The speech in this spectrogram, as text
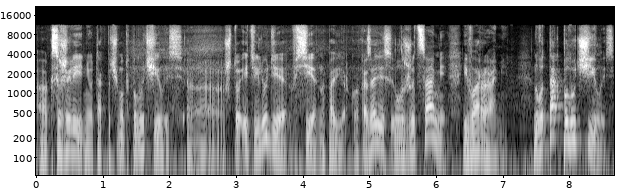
а, к сожалению, так почему-то получилось, а, что эти люди все на поверку оказались лжецами и ворами. Ну вот так получилось.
